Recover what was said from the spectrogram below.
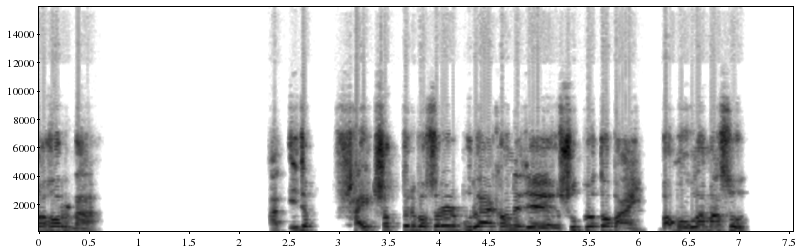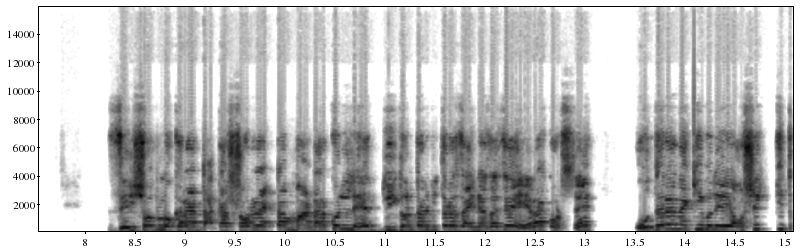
শহর না। আর এই যে ষাট, সত্তর বছরের বুড়া এখন যে সুব্রত বাইন বা মোল্লা মাসুদ, যেই সব লোকেরা ঢাকা শহরের একটা মার্ডার করলে দুই ঘণ্টার ভিতরে যাই না, যায় যে এরা করছে, ওদের নাকি বলে অশিক্ষিত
